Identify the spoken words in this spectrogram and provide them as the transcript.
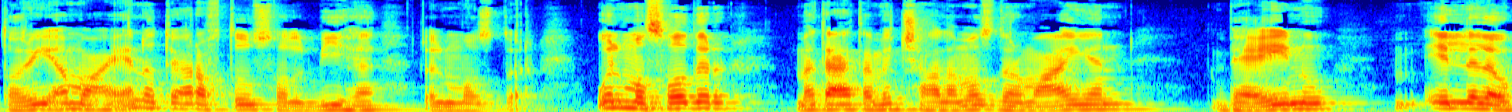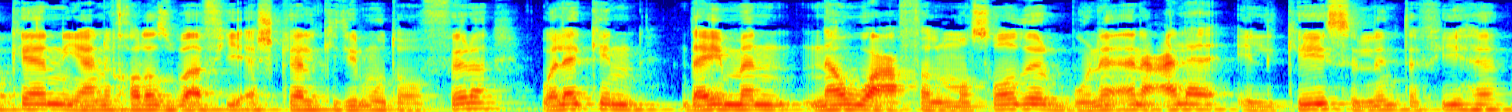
طريقة معينة تعرف توصل بيها للمصدر. والمصادر ما تعتمدش على مصدر معين بعينه. إلا لو كان يعني خلاص بقى في أشكال كتير متوفرة ولكن دايما نوع في المصادر بناء على الكيس اللي أنت فيها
